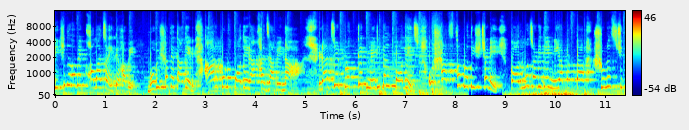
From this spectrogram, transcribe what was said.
লিখিতভাবে ক্ষমা চাইতে হবে। ভবিষ্যতে তাদের আর কোনো পদে রাখা যাবে না। রাজ্যের প্রত্যেক মেডিকেল কলেজ ও প্রতিষ্ঠানে কর্মচারীদের নিরাপত্তা সুনিশ্চিত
